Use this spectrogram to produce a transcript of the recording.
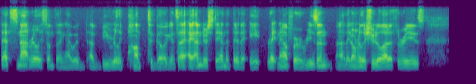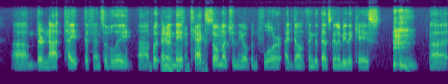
That's not really something I would I'd be really pumped to go against. I, I understand that they're the eight right now for a reason. Uh, they don't really shoot a lot of threes. Um, they're not tight defensively, uh, but I mean they attack so much in the open floor. I don't think that that's going to be the case uh,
